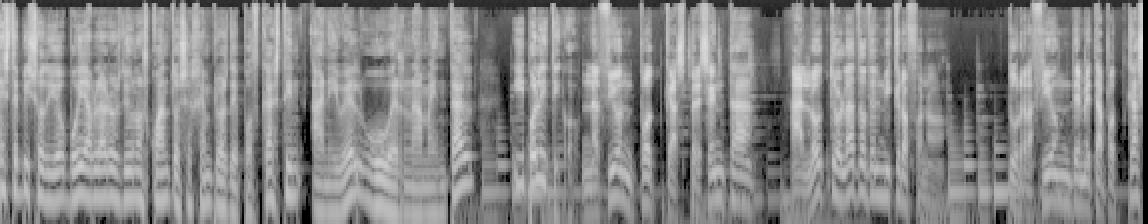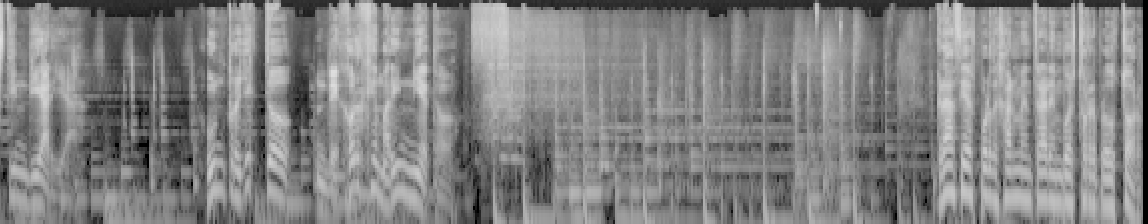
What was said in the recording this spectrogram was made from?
este episodio voy a hablaros de unos cuantos ejemplos de podcasting a nivel gubernamental y político. Nación Podcast presenta Al otro lado del micrófono. Tu ración de Metapodcasting Diaria. Un proyecto de Jorge Marín Nieto. Gracias por dejarme entrar en vuestro reproductor.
